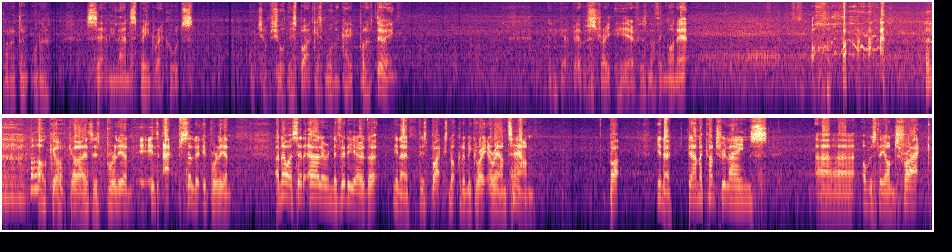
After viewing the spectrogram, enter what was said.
But I don't want to set any land speed records, which I'm sure this bike is more than capable of doing. I'm going to get a bit of a straight here if there's nothing on it. oh god, guys, it's brilliant. It is absolutely brilliant. I know I said earlier in the video that, you know, this bike's not going to be great around town, but you know, down the country lanes, uh, obviously on track,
